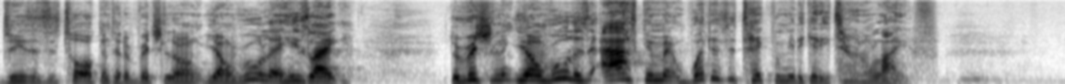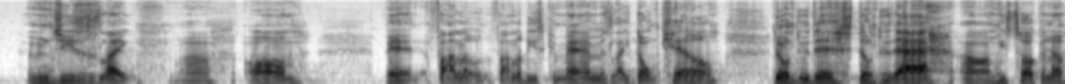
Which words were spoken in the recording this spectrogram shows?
Jesus is talking to the rich young ruler, and he's like, the rich young ruler is asking, man, what does it take for me to get eternal life? And Jesus is like, well, um, man, follow, follow these commandments, like don't kill, don't do this, don't do that. Um, he's talking to him.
